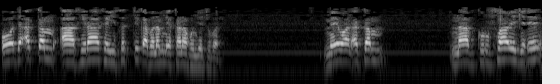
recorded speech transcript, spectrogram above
qooda akkam aakiraa keeysatti qaba namni akkana kun jechuu bare mee waan akkam naaf kurfaawe jedhee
